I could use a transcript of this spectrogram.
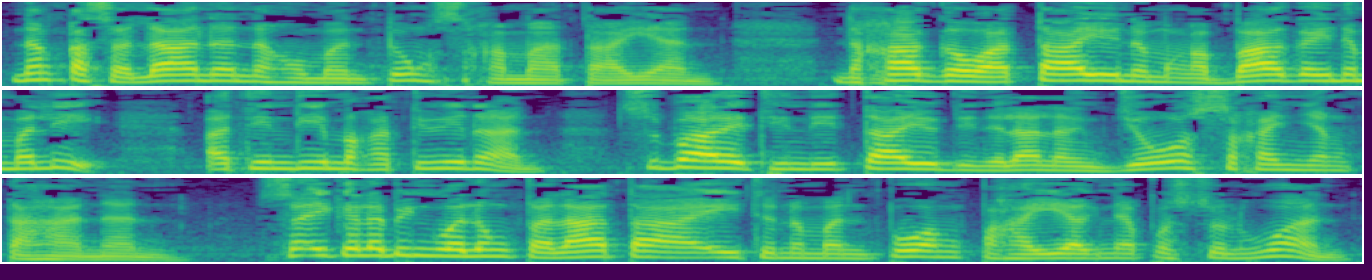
ng kasalanan na humantong sa kamatayan. Nakagawa tayo ng mga bagay na mali at hindi makatwiran, subalit hindi tayo dinala ng Diyos sa kanyang tahanan. Sa ikalabing walong talata ay ito naman po ang pahayag ni Apostol Juan.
